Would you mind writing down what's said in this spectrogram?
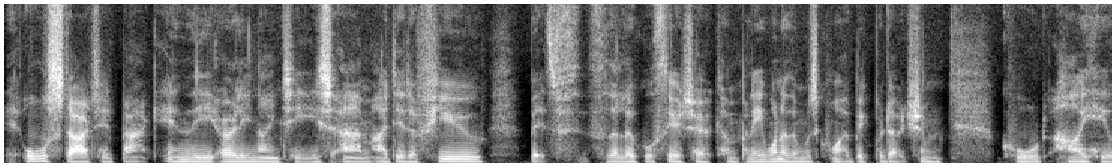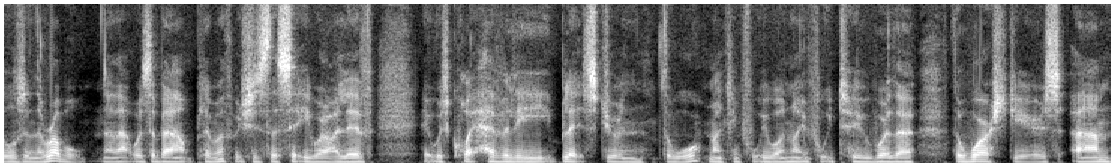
it all started back in the early 90s. Um, I did a few bits for the local theatre company. One of them was quite a big production called High Heels in the Rubble. Now, that was about Plymouth, which is the city where I live. It was quite heavily blitzed during the war. 1941, 1942 were the, the worst years. Um,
